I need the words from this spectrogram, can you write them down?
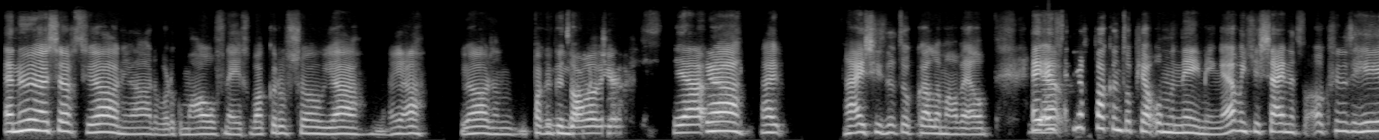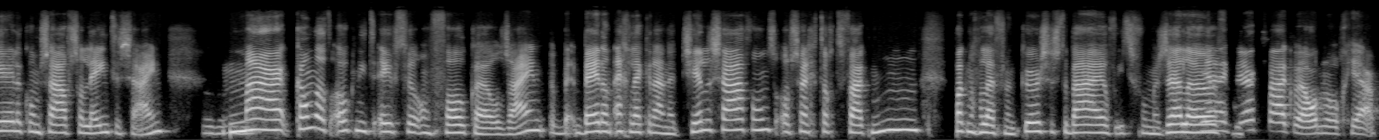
En nu hij zegt, ja, nou ja, dan word ik om half negen wakker of zo. Ja, nou ja, ja, dan pak ik het dan wel weer. Ja, ja hij, hij ziet het ook allemaal wel. Hey, Even terugpakkend op jouw onderneming, hè? want je zei net ook, ik vind het heerlijk om s'avonds alleen te zijn. Mhm. Maar kan dat ook niet eventueel een valkuil zijn? Ben je dan echt lekker aan het chillen s'avonds? Of zeg je toch vaak, hmm, pak nog wel even een cursus erbij of iets voor mezelf? Ja, ik werk vaak wel nog, ja.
